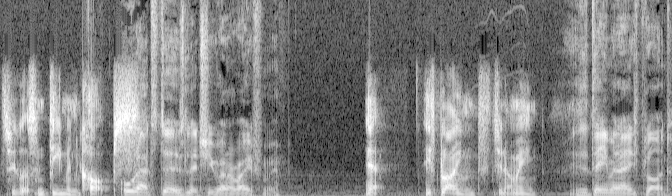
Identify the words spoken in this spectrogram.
So we've got some demon cops. All I had to do is literally run away from him. Yeah, he's blind. Do you know what I mean? He's a demon and he's blind.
